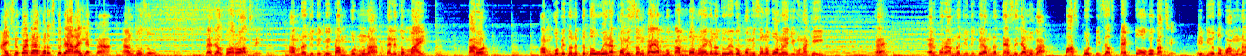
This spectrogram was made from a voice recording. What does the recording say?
আইসো কয় টাকা খরচ করে? আড়াই লাখ টাকা। এমন বোঝো। ভেজাল তো আরও আছে। আমরা যদি কই কাম করব না, তাহলে তো মাই। কারণ, আমগো বেতনে তো এরা কমিশন খায়। আমগো কাম বন হয়ে গেলে তো এগো কমিশনও বন হয়ে যাব নাকি? হ্যাঁ? এরপরে আমরা যদি কই আমরা দেশে যাব গা পাসপোর্ট ভিসা ব্যাগ তো অগক আছে। এটিও তো পামু না।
